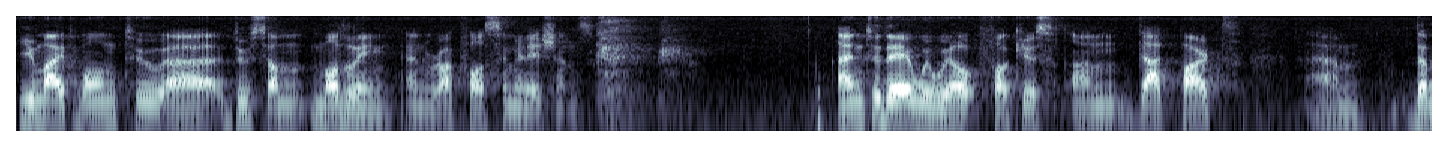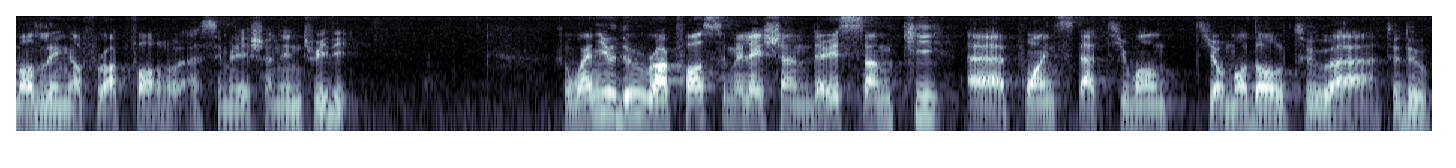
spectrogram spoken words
you might want to uh, do some modeling and rockfall simulations. And today we will focus on that part, um, the modeling of rockfall uh, simulation in 3D. So when you do rockfall simulation, there is some key uh, points that you want your model to, uh, to do.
